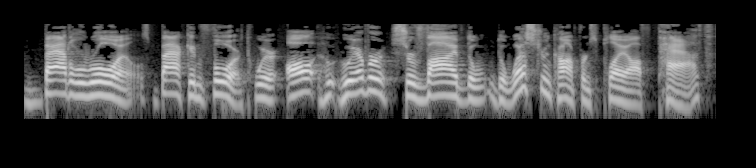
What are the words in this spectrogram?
battle royals back and forth where all who- whoever survived the, the western conference playoff path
